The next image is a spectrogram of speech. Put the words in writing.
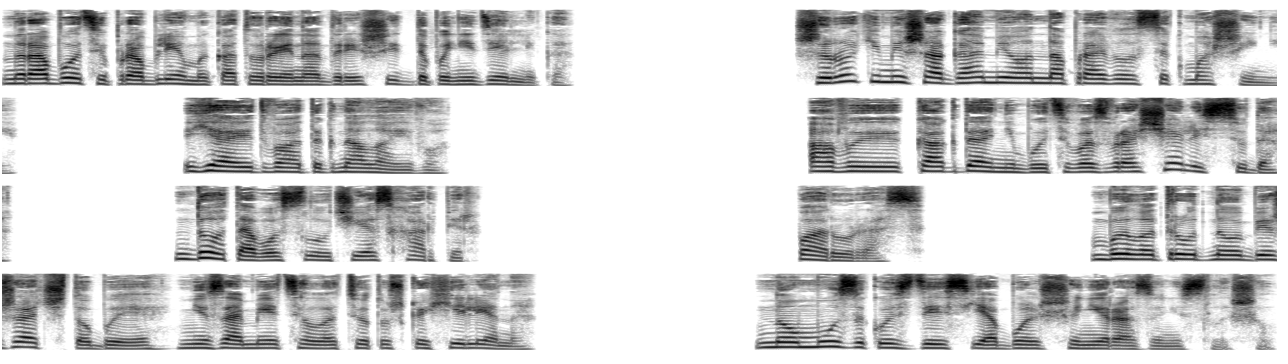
На работе проблемы, которые надо решить до понедельника». Широкими шагами он направился к машине. Я едва догнала его. «А вы когда-нибудь возвращались сюда? До того случая с Харпер?» «Пару раз», было трудно убежать, чтобы не заметила тетушка Хелена. Но музыку здесь я больше ни разу не слышал.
